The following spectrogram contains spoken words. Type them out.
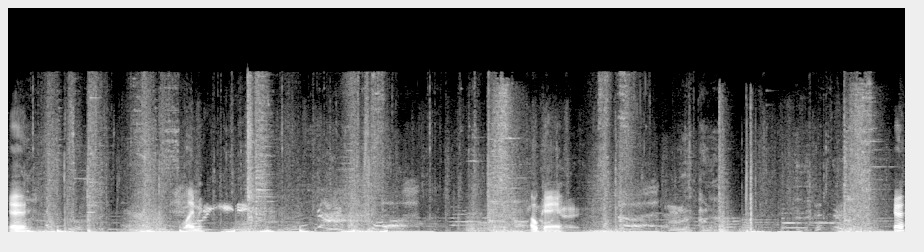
Okay. Slay me. Okay. Okay.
